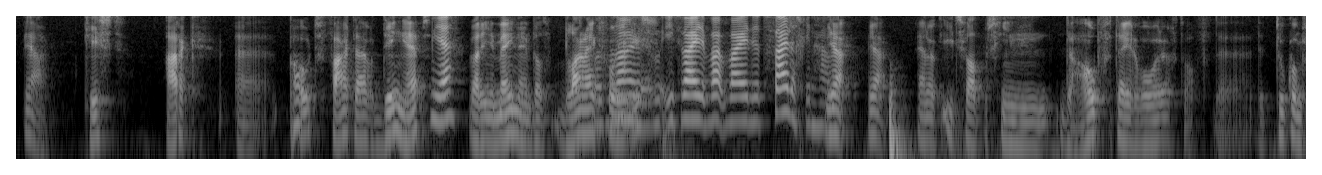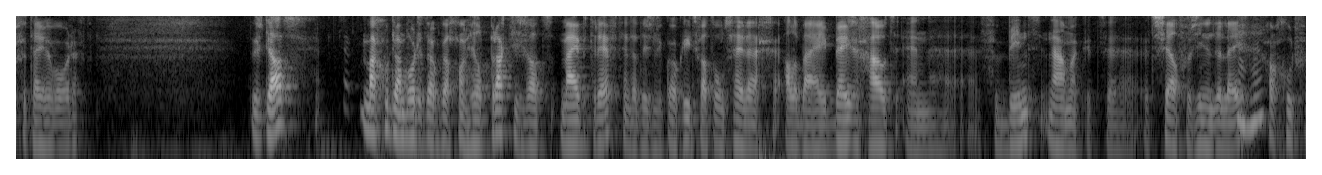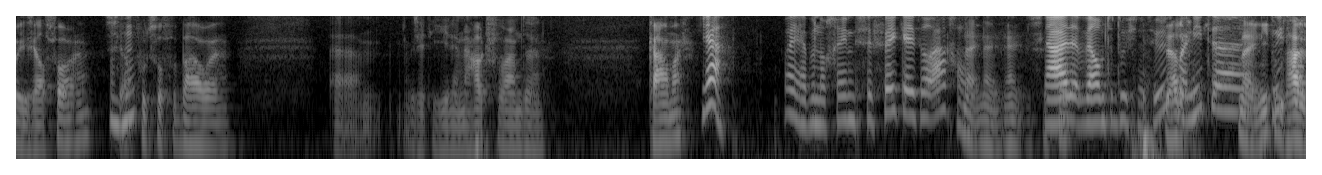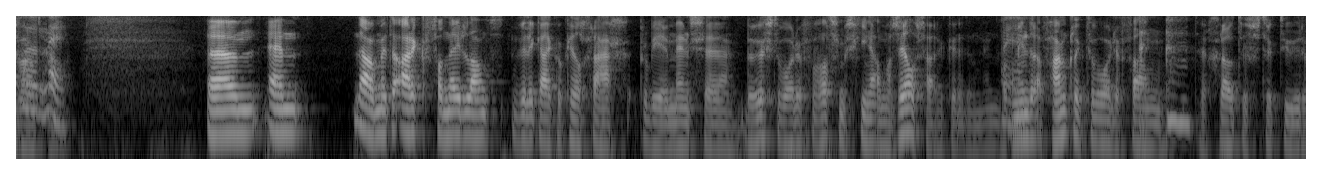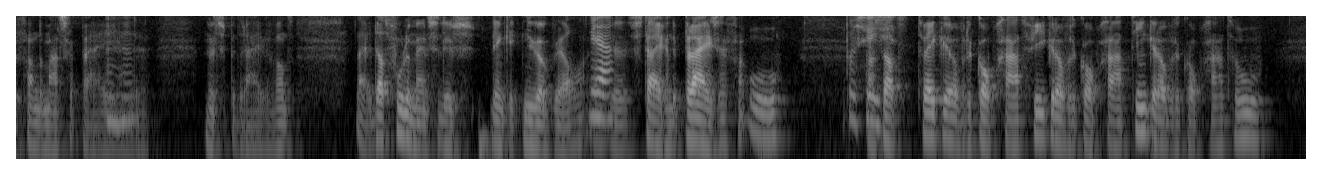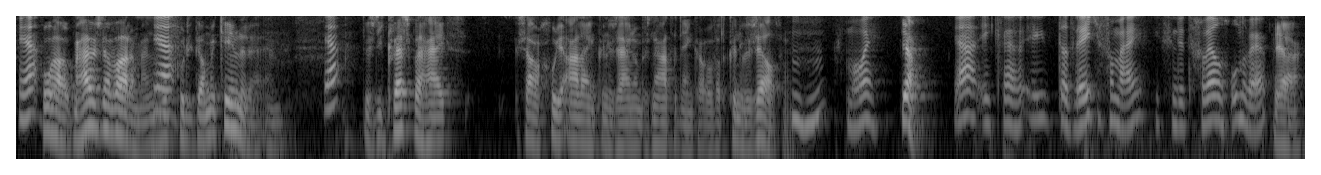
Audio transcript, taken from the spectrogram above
ja, kist, ark, eh, boot, vaartuig, ding hebt... Ja, waarin je meeneemt wat belangrijk wat voor je is. iets waar je, waar, waar je het veilig in houdt. Ja, ja, en ook iets wat misschien de hoop vertegenwoordigt of de, de toekomst vertegenwoordigt. Dus dat. Maar goed, dan wordt het ook wel gewoon heel praktisch wat mij betreft. En dat is natuurlijk ook iets wat ons heel erg allebei bezighoudt en eh, verbindt. Namelijk het, eh, het zelfvoorzienende leven. Mhm. Gewoon goed voor jezelf zorgen. Zelf Mhm. voedsel verbouwen. Ehm, we zitten hier in een houtverwarmde kamer. Ja, wij hebben nog geen cv-ketel aangehad. Nee, nee, nee. dus Nou, wel om te douchen natuurlijk, maar niet... eh, nee, niet om het huis te- warm te Nee. Ehm, en nou, met de Ark van Nederland wil ik eigenlijk ook heel graag proberen mensen bewust te worden van wat ze misschien allemaal zelf zouden kunnen doen. En wat Oh ja. minder afhankelijk te worden van de grote structuren van de maatschappij Mhm. en de nutsbedrijven. Want nou, dat voelen mensen dus, denk ik, nu ook wel. Ja. De stijgende prijzen van oeh, Precies. als dat twee keer over de kop gaat, vier keer over de kop gaat, tien keer over de kop gaat, hoe, Ja, hoe hou ik mijn huis dan warm en Ja. hoe voed ik dan mijn kinderen? En Ja. Dus die kwetsbaarheid zou een goede aanleiding kunnen zijn om eens na te denken over wat kunnen we zelf doen. mhm, mooi. Ja, Ja, ik, eh, ik, dat weet je van mij. Ik vind dit een geweldig onderwerp. ja,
